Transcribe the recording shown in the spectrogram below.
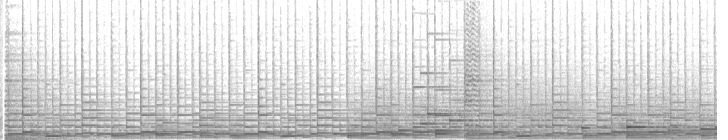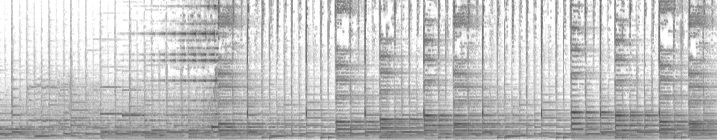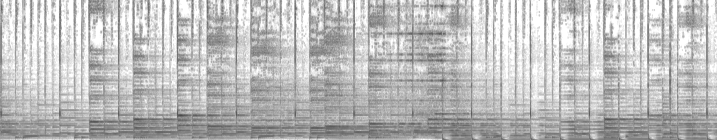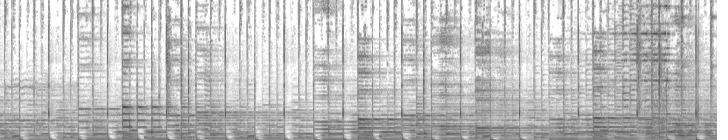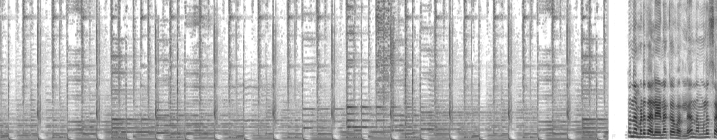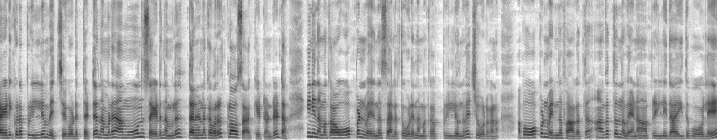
അപ്പോൾ നമ്മുടെ തലയണ കവറിൽ നമ്മൾ സൈഡിൽ കൂടെ പ്രില്ലും വെച്ച് കൊടുത്തിട്ട് നമ്മുടെ ആ മൂന്ന് സൈഡ് നമ്മൾ തലയണ കവർ ക്ലോസ് ആക്കിയിട്ടുണ്ട് കേട്ടോ. ഇനി നമുക്ക് ആ ഓപ്പൺ വരുന്ന സ്ഥലത്തൂടെ നമുക്ക് ആ പ്രില്ലൊന്ന് വെച്ച് കൊടുക്കണം. അപ്പോൾ ഓപ്പൺ വരുന്ന ഭാഗത്ത് അകത്തുനിന്ന് വേണം ആ പ്രില്ല് ഇതാ ഇതുപോലെ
